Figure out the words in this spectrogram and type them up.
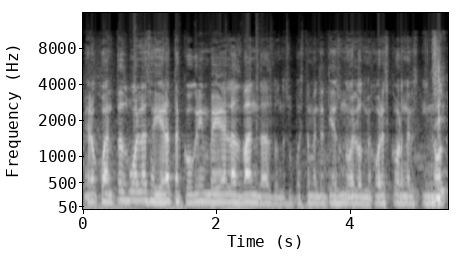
Pero ¿cuántas bolas ayer atacó Green Bay a las bandas donde supuestamente tienes uno de los mejores corners y no... Sí.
